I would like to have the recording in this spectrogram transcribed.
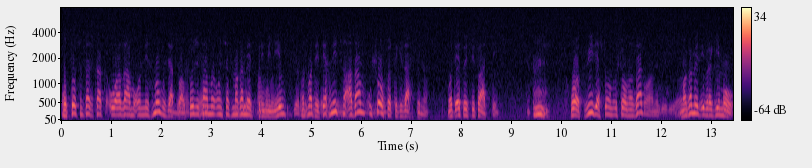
Вот точно так же, как у Адама он не смог взять бал, то же самое он сейчас Магомед применил. Вот смотри, технично Адам ушел все-таки за спину. Вот этой ситуации. Вот, видя, что он ушел назад. Магомед Ибрагимов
